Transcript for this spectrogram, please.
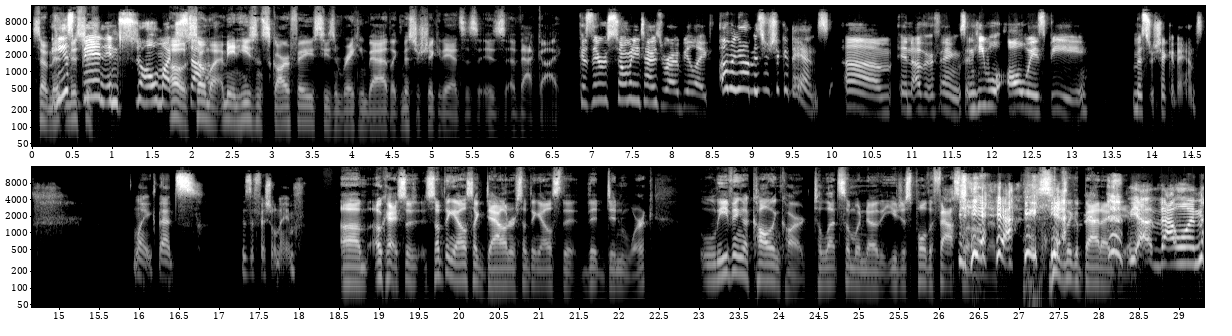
So Mi- He's Mr. been in so much Oh, stuff. so much. I mean, he's in Scarface, he's in Breaking Bad, like Mr. Shickadance is is uh, that guy. because there were so many times where I would be like, "Oh my god, Mr. Shickadance," um, in other things, and he will always be Mr. Shickadance. Like that's his official name. Um, okay, so something else like down or something else that that didn't work. Leaving a calling card to let someone know that you just pulled a fast one on them yeah, seems yeah. like a bad idea. yeah, that one.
